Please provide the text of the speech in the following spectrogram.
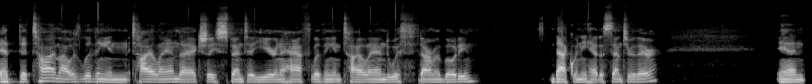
at the time I was living in Thailand, I actually spent a year and a half living in Thailand with Dharma Bodhi back when he had a center there. And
